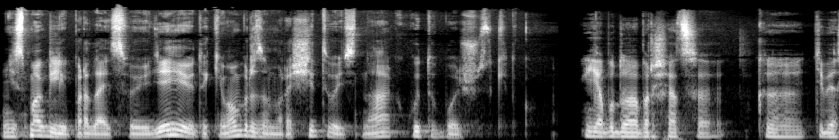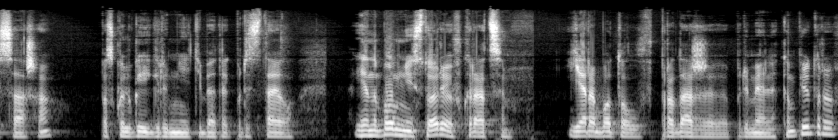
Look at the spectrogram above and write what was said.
не смогли продать свою идею и таким образом рассчитывать на какую-то большую скидку. Я буду обращаться к тебе, Саша, поскольку Игорь мне тебя так представил. Я напомню историю вкратце. Я работал в продаже премиальных компьютеров.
